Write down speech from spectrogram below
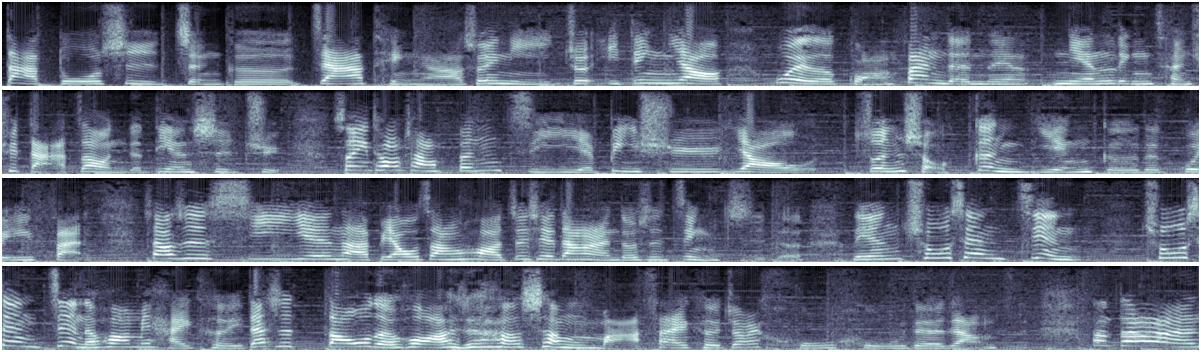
大多是整个家庭啊，所以你就一定要为了广泛的年年龄层去打造你。的电视剧，所以通常分级也必须要遵守更严格的规范，像是吸烟啊、飙脏话这些，当然都是禁止的。连出现剑、出现剑的画面还可以，但是刀的话就要上马赛克，就会糊糊的这样子。那当然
